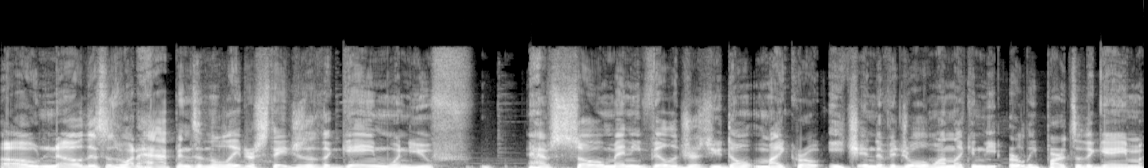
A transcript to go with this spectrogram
oh no, this is what happens in the later stages of the game when you have so many villagers, you don't micro each individual one like in the early parts of the game.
